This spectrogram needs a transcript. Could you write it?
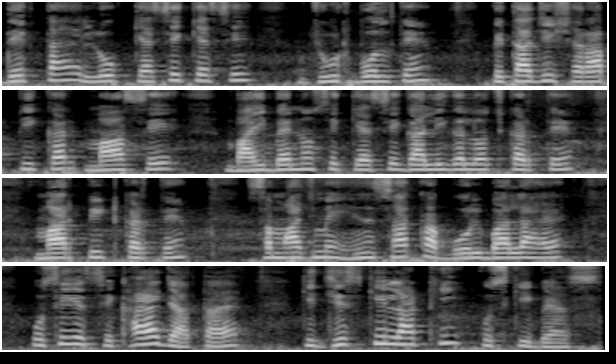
देखता है लोग कैसे कैसे झूठ बोलते हैं, पिताजी शराब पीकर माँ से भाई बहनों से कैसे गाली गलौज करते हैं, मारपीट करते हैं। समाज में हिंसा का बोलबाला है, उसे ये सिखाया जाता है कि जिसकी लाठी उसकी भैंस।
